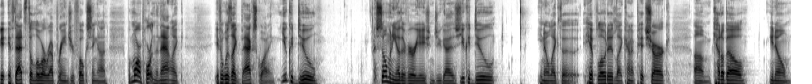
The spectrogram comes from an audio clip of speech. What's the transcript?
if that's the lower rep range you're focusing on. But more important than that, like if it was like back squatting, you could do so many other variations, you guys. You could do, you know, like the hip loaded, like kind of pit shark, um, kettlebell, you know,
